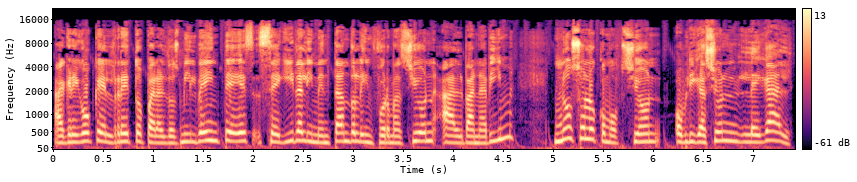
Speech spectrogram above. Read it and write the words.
Agregó que el reto para el 2020 es seguir alimentando la información al Banabim, no solo como opción, obligación legal,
